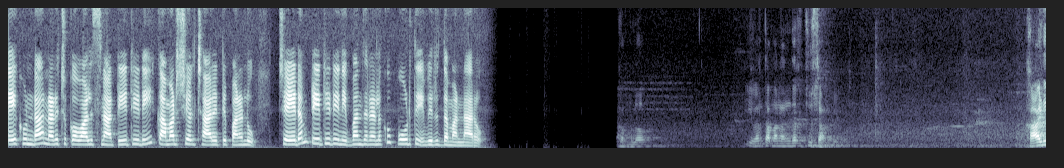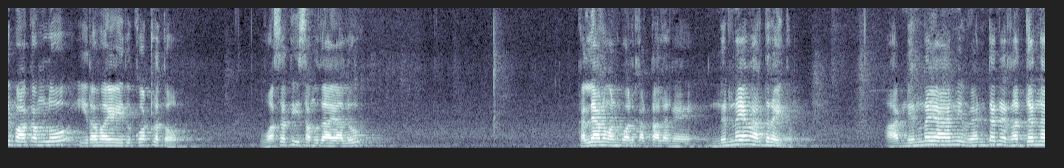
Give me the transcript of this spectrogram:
లేకుండా నడుచుకోవాల్సిన టీటీడీ కమర్షియల్ చారిటీ పనులు చేయడం టీటీడీ నిబంధనలకు పూర్తి విరుద్ధమన్నారు. ఇవంతా మనందరూ చూసాం. కాణిపాకంలో ఇరవై ఐదు కోట్లతో వసతి సముదాయాలు కళ్యాణ మండపాలు కట్టాలనే నిర్ణయం అర్ధరహితం. ఆ నిర్ణయాన్ని వెంటనే రద్దన్నా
